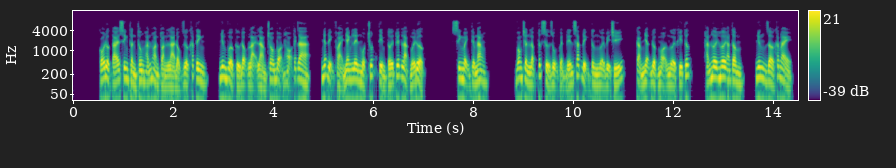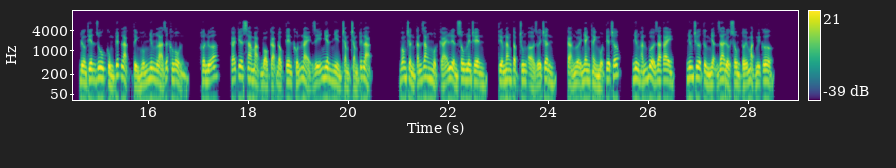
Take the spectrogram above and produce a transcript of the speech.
Có được tái sinh thần thông hắn hoàn toàn là độc dược khắc tinh, nhưng vừa cử động lại làm cho bọn họ tách ra, nhất định phải nhanh lên một chút tìm tới tuyết lạc mới được. Sinh mệnh tiềm năng. Vong trần lập tức sử dụng quyển đến xác định từng người vị trí, cảm nhận được mọi người khí tức, hắn hơi hơi an tâm, nhưng giờ khác này, đường thiên du cùng tuyết lạc tình huống nhưng là rất không ổn. Hơn nữa, cái kia sa mạc bò cạp độc tên khốn này dĩ nhiên nhìn chằm chằm tuyết lạc. Vong trần cắn răng một cái liền xông lên trên, tiềm năng tập trung ở dưới chân, cả người nhanh thành một tia chớp, nhưng hắn vừa ra tay, nhưng chưa từng nhận ra được xông tới mặt nguy cơ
